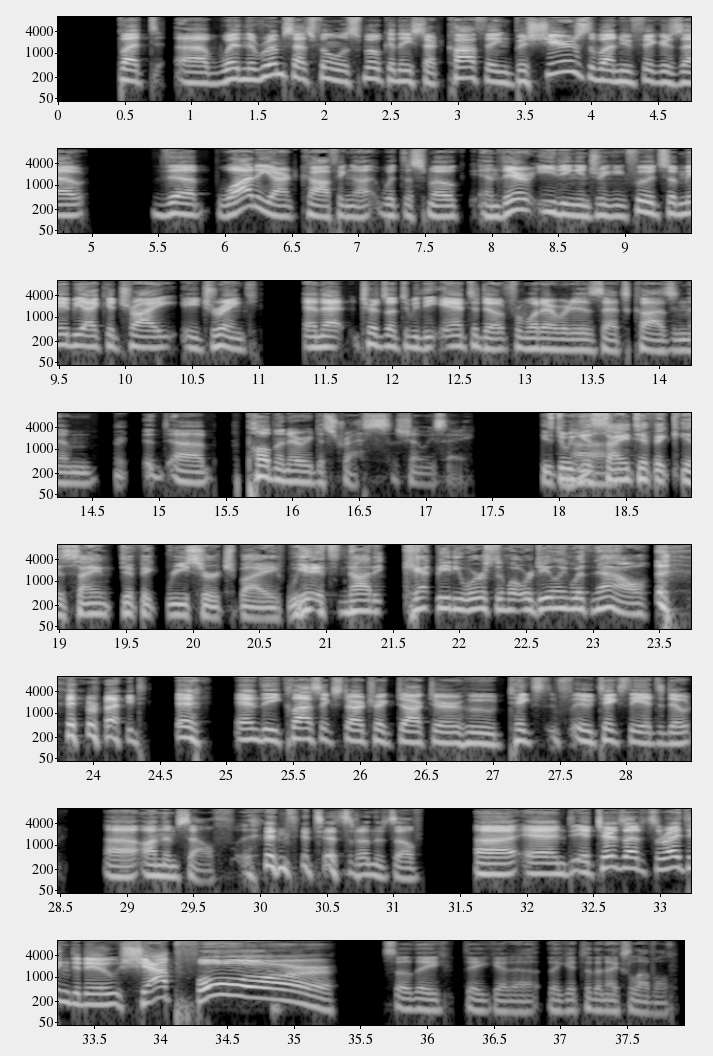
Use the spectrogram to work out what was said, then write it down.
But uh, when the room starts filling with smoke and they start coughing, Bashir's the one who figures out the Wadi aren't coughing uh, with the smoke, and they're eating and drinking food. So maybe I could try a drink, and that turns out to be the antidote from whatever it is that's causing them uh, pulmonary distress, shall we say? He's doing his Uh, scientific his scientific research by. It's not it can't be any worse than what we're dealing with now. right. And, and the classic Star Trek doctor who takes who takes the antidote uh, on themselves and tests it on themselves. Uh, and it turns out it's the right thing to do. Shap four. So they they get a they get to the next level.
